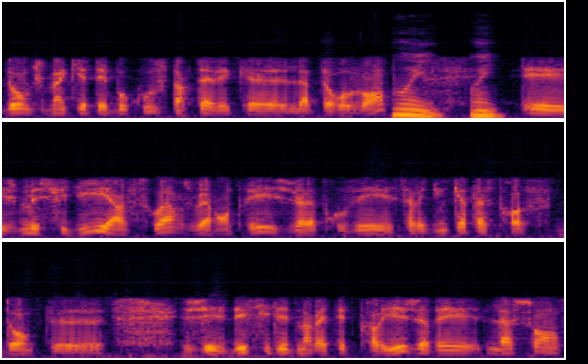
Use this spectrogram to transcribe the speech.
Donc je m'inquiétais beaucoup, je partais avec euh, la peur au ventre. Oui, oui. Et je me suis dit, un soir, je vais rentrer, je vais la trouver, ça va être une catastrophe. Donc, euh, j'ai décidé de m'arrêter de travailler. J'avais la chance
